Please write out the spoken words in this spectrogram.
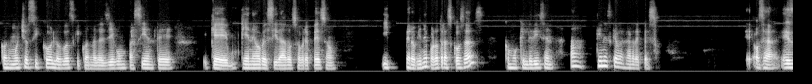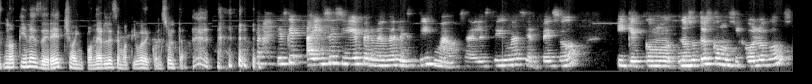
con muchos psicólogos que cuando les llega un paciente que tiene obesidad o sobrepeso, y, pero viene por otras cosas, como que le dicen, ah, tienes que bajar de peso. Eh, o sea, es, no tienes derecho a imponerle ese motivo de consulta. Es que ahí se sigue perdiendo el estigma, o sea, el estigma hacia el peso y que como nosotros como psicólogos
